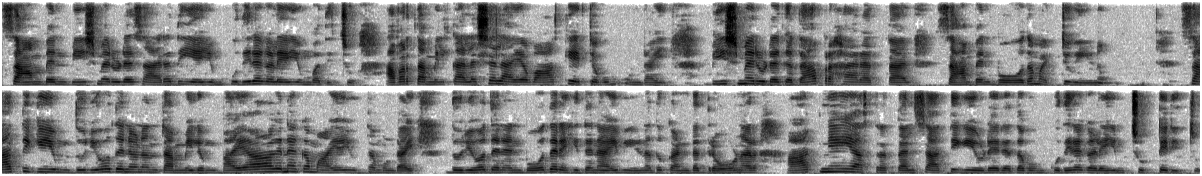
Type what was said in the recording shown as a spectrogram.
സാമ്പൻ ഭീഷ്മരുടെ സാരഥിയെയും കുതിരകളെയും വധിച്ചു. അവർ തമ്മിൽ കലശലായ വാക്കേറ്റവും ഉണ്ടായി. ഭീഷ്മരുടെ ഗദാപ്രഹാരത്താൽ സാമ്പൻ ബോധമറ്റു വീണു. സാത്വികിയും ദുര്യോധനനും തമ്മിലും ഭയാനകമായ യുദ്ധമുണ്ടായി. ദുര്യോധനൻ ബോധരഹിതനായി വീണതു കണ്ട ദ്രോണർ ആഗ്നേയാസ്ത്രത്താൽ സാത്വികിയുടെ രഥവും കുതിരകളെയും ചുട്ടരിച്ചു.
